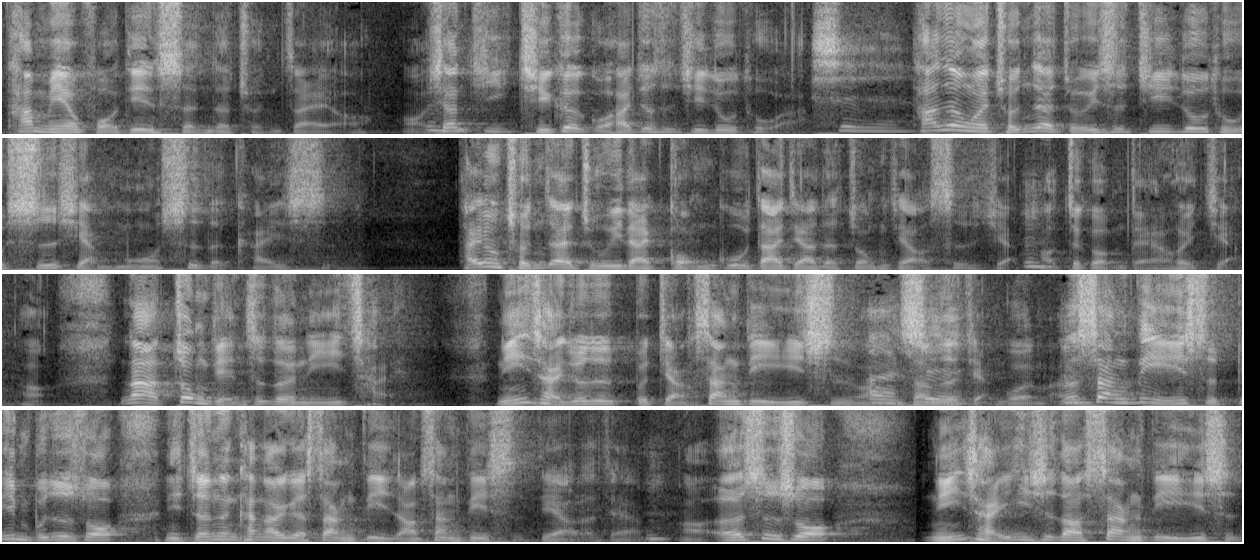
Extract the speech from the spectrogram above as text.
他没有否定神的存在哦。哦，像齐齐克果，他就是基督徒啊，是他认为存在主义是基督徒思想模式的开始，他用存在主义来巩固大家的宗教思想。好，这个我们等下会讲哈。那重点是这个尼采。尼采就是不讲上帝已死嘛？我们上次讲过了嘛？那上帝已死，并不是说你真正看到一个上帝，然后上帝死掉了这样啊，而是说尼采意识到上帝已死，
